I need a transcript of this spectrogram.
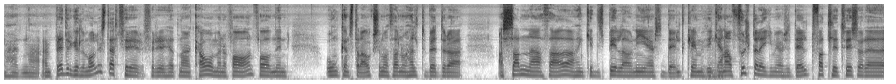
hérna, en breytur ekki allir máli stert fyrir, fyrir hérna, káamenn að fá hann fá hann inn ungan strák sem að það nú heldur betur að að sanna það að hann geti spilað á nýja eftir deild, glemur því ekki, hann á fullta leikjum í eftir deild, fallið tvisvar eða,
